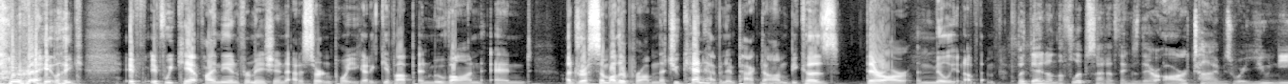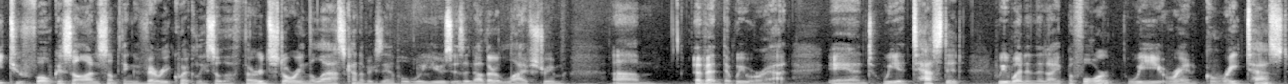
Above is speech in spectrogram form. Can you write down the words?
right like if if we can't find the information at a certain point you got to give up and move on and address some other problem that you can have an impact on because there are a million of them But then on the flip side of things, there are times where you need to focus on something very quickly. So the third story and the last kind of example we use is another live stream um, event that we were at. And we had tested. We went in the night before. We ran great test.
